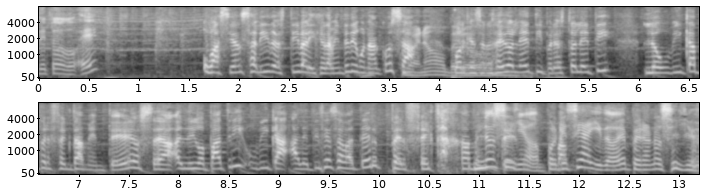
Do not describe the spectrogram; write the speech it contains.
de todo, ¿eh? O así han salido, Estíbal, y que también te digo una cosa, Bueno, pero- porque se nos ha ido Leti, pero esto Leti lo ubica perfectamente, ¿eh? O sea, digo, Patri ubica a Leticia Sabater perfectamente. No sé yo, porque se ha ido, ¿eh? pero no sé yo.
